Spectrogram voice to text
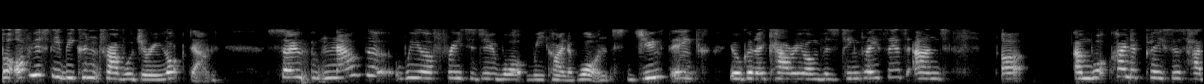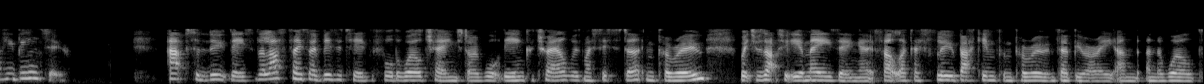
but obviously we couldn't travel during lockdown. So now that we are free to do what we kind of want, do you think you're going to carry on visiting places? And uh, and what kind of places have you been to? Absolutely. So the last place I visited before the world changed, I walked the Inca Trail with my sister in Peru, which was absolutely amazing. And it felt like I flew back in from Peru in February and, and the world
